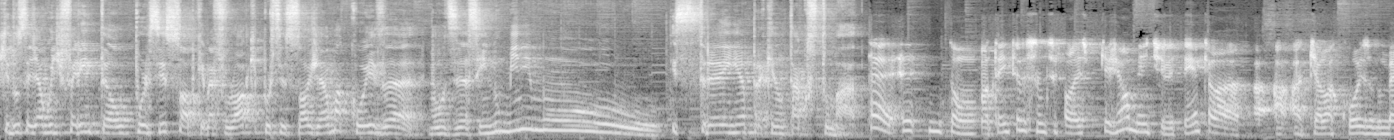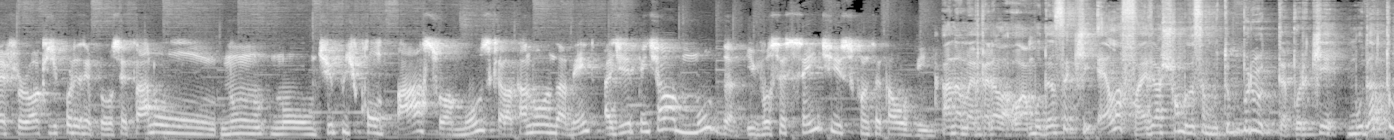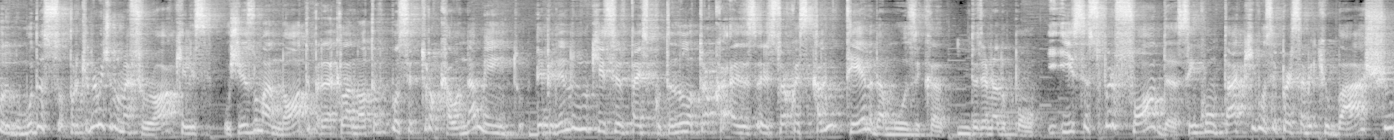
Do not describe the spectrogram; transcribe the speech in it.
que não seja algo diferentão por si só, porque math rock por si só já é uma coisa, vamos dizer assim, no mínimo estranha para quem não tá acostumado. É, é, então, até interessante você falar isso, porque realmente ele tem aquela, a, aquela coisa do math rock de, por exemplo, você tá num, num, num tipo de compasso, a música, ela tá num andamento, aí de repente ela muda muda e você sente isso quando você tá ouvindo. Ah, não, mas pera lá, a mudança que ela faz eu acho uma mudança muito bruta, porque muda tudo, não muda só. Porque normalmente no math rock eles utilizam uma nota para aquela nota você trocar o andamento. Dependendo do que você tá escutando, ela troca, eles, eles trocam a escala inteira da música em determinado ponto. E isso é super foda, sem contar que você percebe que o baixo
